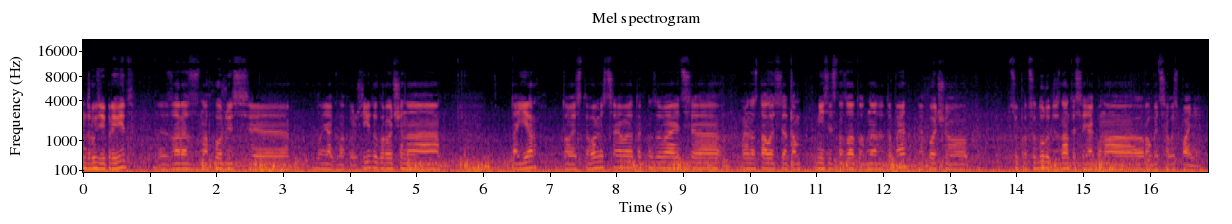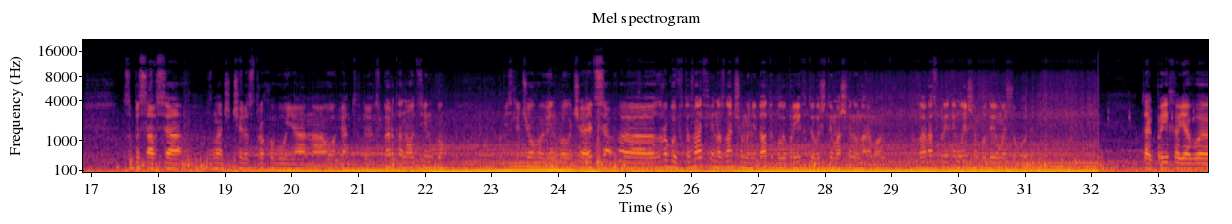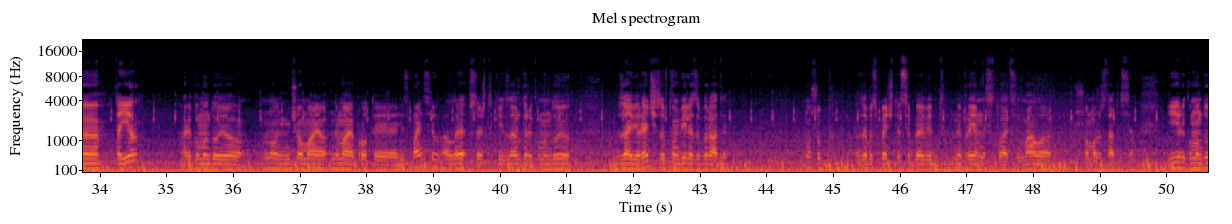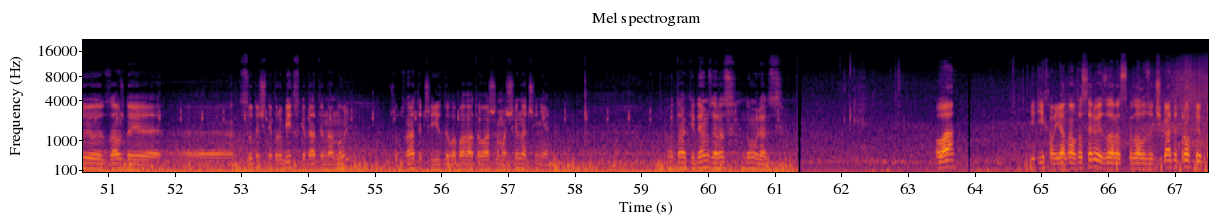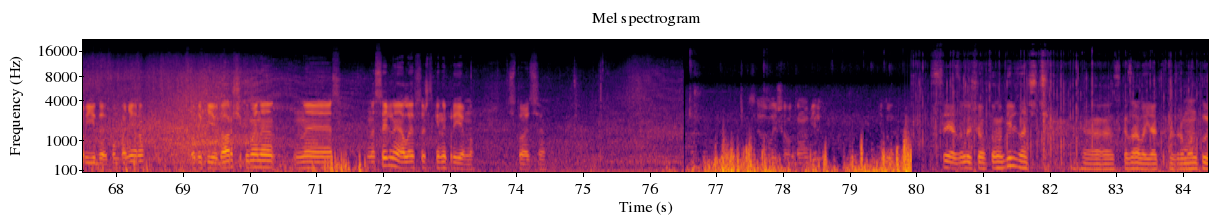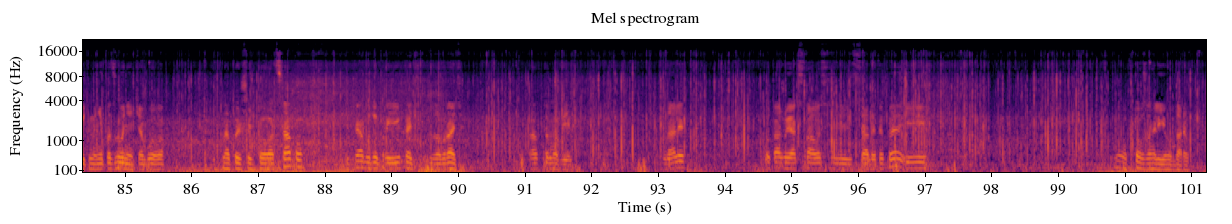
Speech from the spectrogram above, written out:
Друзі, привіт! Зараз знаходжусь, е, ну як знаходжусь, їду коротше, на Таєр, то СТО місцеве так називається. У мене сталося там місяць назад одне ДТП. Я хочу цю процедуру дізнатися, як вона робиться в Іспанії. Записався, значить, через страхову я на огляд до експерта на оцінку. Після чого він, виходить, зробив фотографії, назначив мені дату, коли приїхати лишити машину на ремонт. Зараз прийдемо лишим, подивимось, що буде. Так, приїхав я в е, Таєр. Рекомендую, ну нічого маю, не маю проти іспанців, але все ж таки завжди рекомендую зайві речі з автомобіля забирати. Ну, щоб забезпечити себе від неприємних ситуацій. Мало що може статися. І рекомендую завжди е, суточний пробіг скидати на нуль, щоб знати, чи їздила багато ваша машина чи ні. Отак, ідемо зараз домовлятися. Ола. Під'їхав я на автосервіс, зараз сказали зачекати трохи, приїде компаньєро. Отакий ударчик у мене не, не сильний, але все ж таки неприємна ситуація. Все, залишив автомобіль. Іду. Все, я залишив автомобіль, значить, е, сказали, як зремонтують, мені подзвонять або напишуть по WhatsApp. І треба буде приїхати забрати автомобіль. Далі покажу, як сталося ця ДТП і ну, хто взагалі його вдарив.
